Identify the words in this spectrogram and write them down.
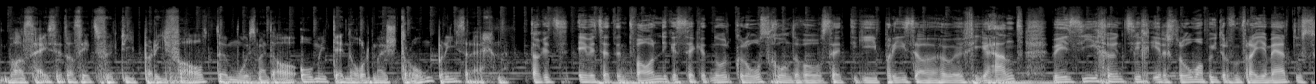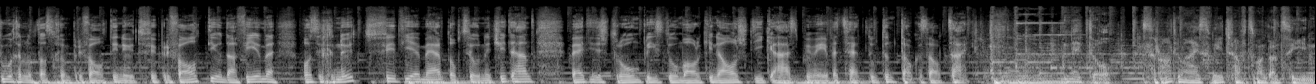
Was heisst das jetzt für die Privaten? Muss man da auch mit enormen Strompreisen rechnen? Da gibt es EWZ Entwarnung. Es sagen nur Grosskunden, die solche Preiserhöhungen haben, weil sie können sich ihren Stromanbieter auf dem freien Markt aussuchen und das können Private nicht. Für Private und auch Firmen, die sich nicht für die Marktoption entschieden haben, werden der Strompreis nur marginal steigen, heisst beim EWZ laut dem Tagesanzeiger. Netto. Das Radio 1 Wirtschaftsmagazin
